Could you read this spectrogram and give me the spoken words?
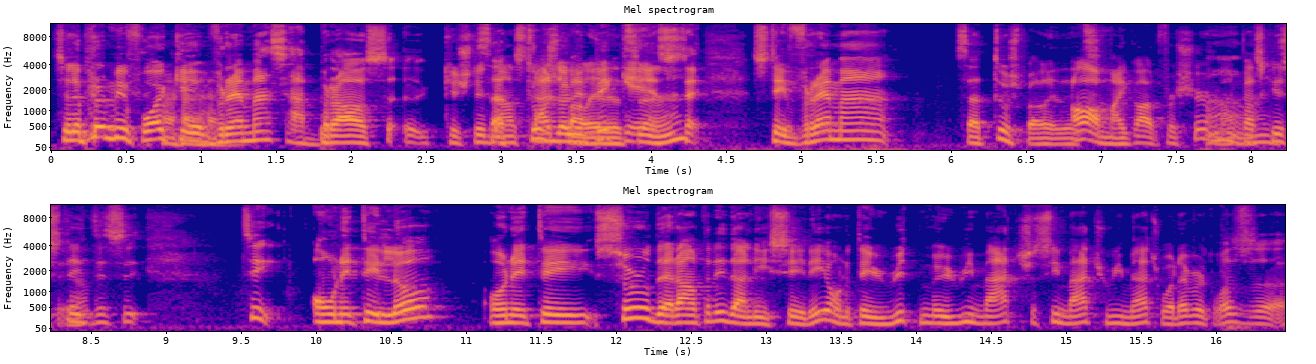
C'est la première fois que vraiment ça brasse, euh, que j'étais dans le stade olympique. hein? c'était- vraiment Ça touche parler de Oh ça. my God, for sure, man. Ah, Parce que c'était. Tu sais, on était là, on était sûr de rentrer dans les séries. On était 8, 8 matchs, 6 matchs, 8 matchs, whatever it was. euh,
